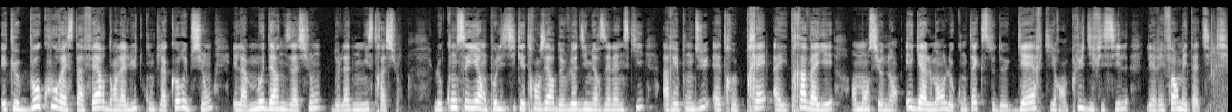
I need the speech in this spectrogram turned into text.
et que beaucoup reste à faire dans la lutte contre la corruption et la modernisation de l'administration. Le conseiller en politique étrangère de Vladimir Zelensky a répondu être prêt à y travailler en mentionnant également le contexte de guerre qui rend plus difficile les réformes étatiques.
